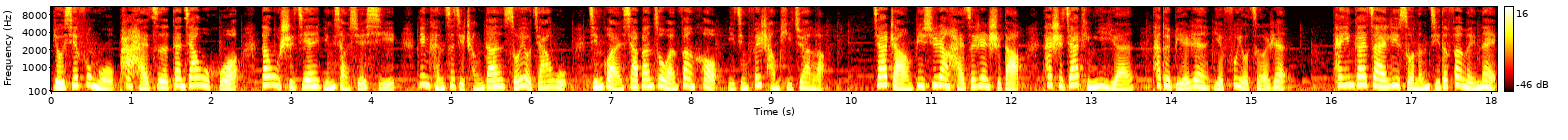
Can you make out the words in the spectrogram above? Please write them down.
有些父母怕孩子干家务活耽误时间，影响学习，宁肯自己承担所有家务，尽管下班做完饭后已经非常疲倦了。家长必须让孩子认识到，他是家庭一员，他对别人也负有责任，他应该在力所能及的范围内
